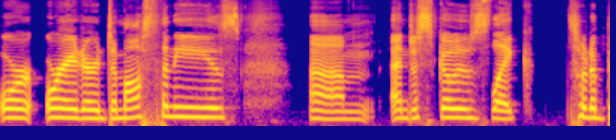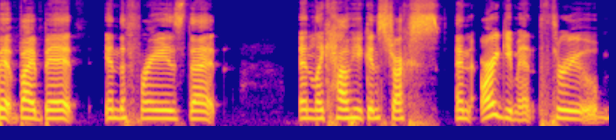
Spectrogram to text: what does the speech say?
or orator Demosthenes um and just goes like sort of bit by bit in the phrase that and like how he constructs an argument through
